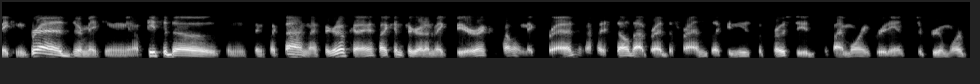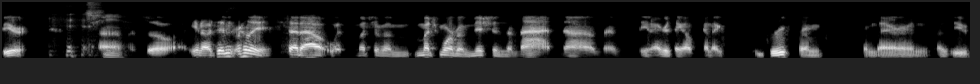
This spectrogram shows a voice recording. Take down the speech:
making breads or making you know pizza doughs and things like that. And I figured, okay, if I can figure out how to make beer, I can probably make bread. And if I sell that bread to friends, I can use the proceeds to buy more ingredients to brew more beer. Um, so you know, it didn't really set out with much of a much more of a mission than that. Um, and you know, everything else kind of grew from from there. And as you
